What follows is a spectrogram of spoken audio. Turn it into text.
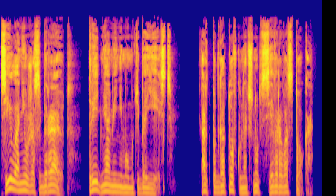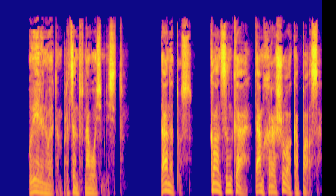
Силы они уже собирают. Три дня минимум у тебя есть. Артподготовку начнут с северо-востока. Уверен в этом, процентов на 80. Танатус, клан сынка, там хорошо окопался.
